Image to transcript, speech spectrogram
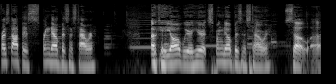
first stop is Springdale Business Tower. Okay, y'all, we're here at Springdale Business Tower. So, uh,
